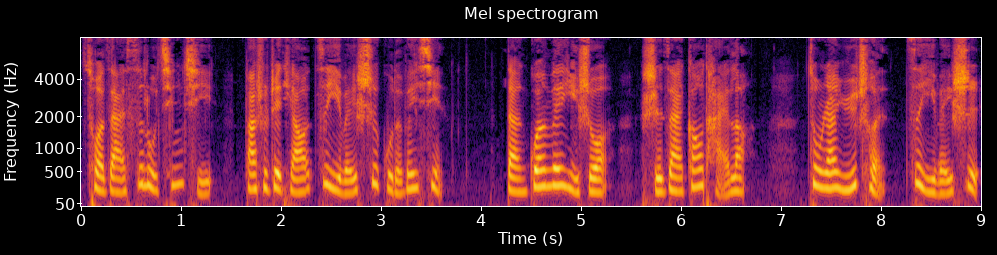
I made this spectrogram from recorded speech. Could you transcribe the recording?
错在思路清奇，发出这条自以为世故的微信。但官微一说，实在高抬了。纵然愚蠢、自以为是，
